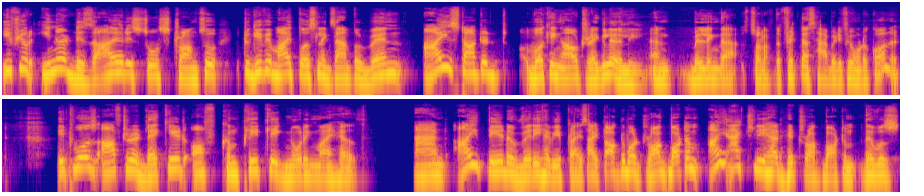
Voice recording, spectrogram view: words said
if your inner desire is so strong. So to give you my personal example, when I started working out regularly and building the sort of the fitness habit, if you want to call it, it was after a decade of completely ignoring my health. And I paid a very heavy price. I talked about rock bottom. I actually had hit rock bottom. There was,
